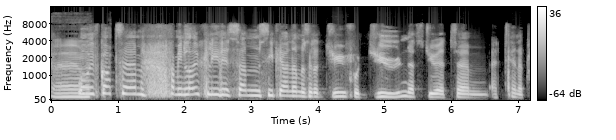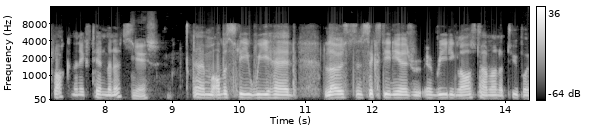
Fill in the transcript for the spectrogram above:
Um, Well, we've got, um, I mean, locally there's some CPI numbers that are due for June. That's due at um, at 10 o'clock in the next 10 minutes. yes. Um, obviously, we had lowest in 16 years re- reading last time around at 2.1%.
